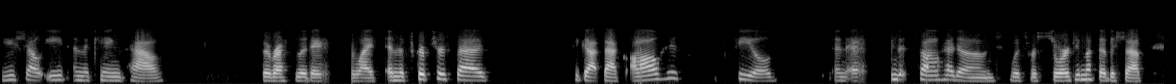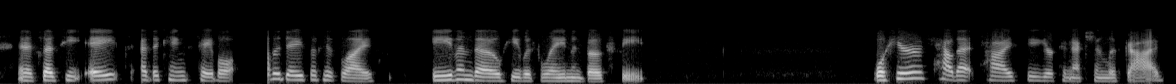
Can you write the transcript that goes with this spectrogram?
"You shall eat in the king's house the rest of the day of your life." And the scripture says he got back all his fields and everything that Saul had owned was restored to Mephibosheth, and it says he ate at the king's table all the days of his life, even though he was lame in both feet. Well, here's how that ties to your connection with God.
